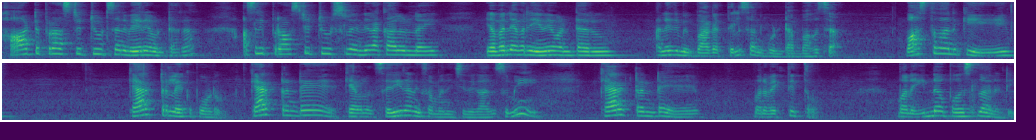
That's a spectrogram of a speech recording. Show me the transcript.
హార్డ్ ప్రాస్టిట్యూట్స్ అని వేరే ఉంటారా? అసలు ఈ ప్రాస్టిట్యూట్స్లో ఎన్ని రకాలు ఉన్నాయి? ఎవరెవరు ఏమేమి అంటారు అనేది మీకు బాగా తెలుసు అనుకుంటా బహుశా. వాస్తవానికి క్యారెక్టర్ లేకపోవడం. క్యారెక్టర్ అంటే కేవలం శరీరానికి సంబంధించింది కాదు సుమి. క్యారెక్టర్ అంటే మన వ్యక్తిత్వం మన ఇన్నర్ పర్సనాలిటీ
